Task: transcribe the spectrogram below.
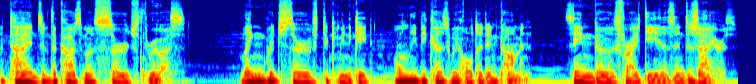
The tides of the cosmos surge through us. Language serves to communicate only because we hold it in common. Same goes for ideas and desires.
